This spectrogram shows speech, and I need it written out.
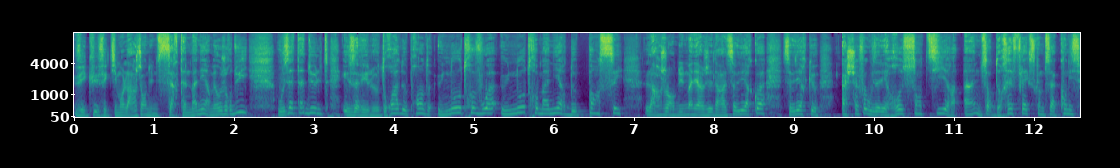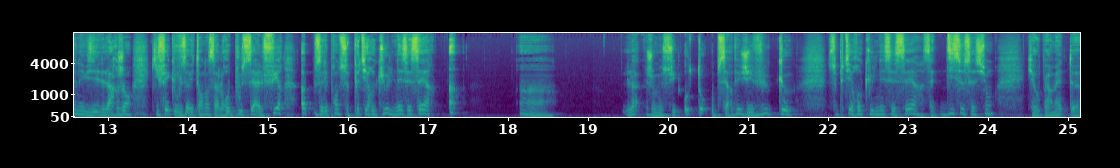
vécu effectivement l'argent d'une certaine manière. Mais aujourd'hui, vous êtes adulte et vous avez le droit de prendre une autre voie, une autre manière de penser l'argent d'une manière générale. Ça veut dire quoi? Ça veut dire que à chaque fois que vous allez ressentir une sorte de réflexe comme ça, conditionné vis-à-vis de l'argent, qui fait que vous avez tendance à le repousser, à le fuir, hop, vous allez prendre ce petit recul nécessaire. Là, je me suis auto-observé, j'ai vu que ce petit recul nécessaire, cette dissociation qui va vous permettre de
